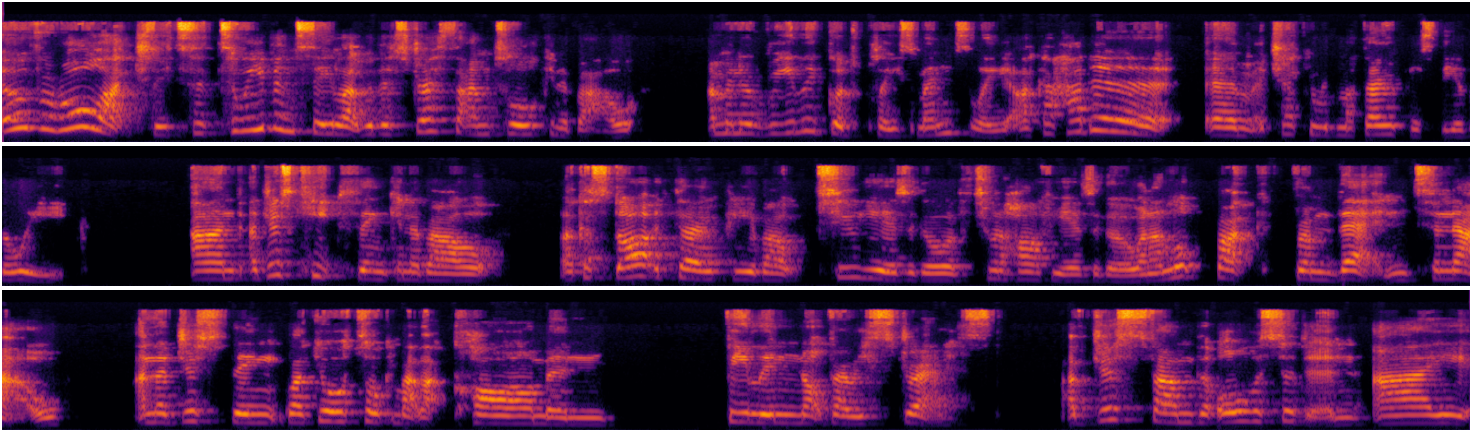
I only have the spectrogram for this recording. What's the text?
Overall, actually, to, to even say like with the stress that I'm talking about, I'm in a really good place mentally. Like I had a um, a check in with my therapist the other week, and I just keep thinking about like I started therapy about two years ago, or two and a half years ago, and I look back from then to now, and I just think like you're talking about that calm and feeling not very stressed. I've just found that all of a sudden I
